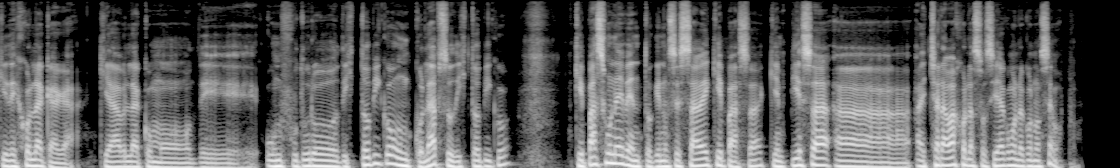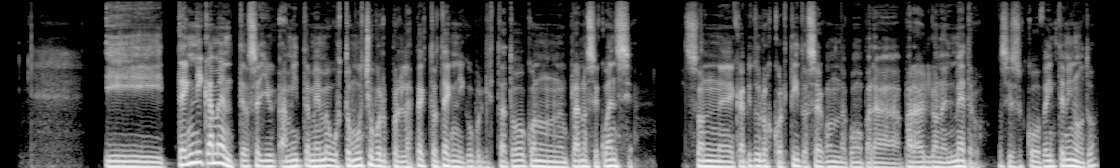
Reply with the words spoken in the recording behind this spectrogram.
que dejó la caga, que habla como de un futuro distópico, un colapso distópico, que pasa un evento que no se sabe qué pasa, que empieza a, a echar abajo la sociedad como la conocemos. Y técnicamente, o sea, yo- a mí también me gustó mucho por, por el aspecto técnico, porque está todo con un plano secuencia. Son eh, capítulos cortitos, o sea, como, para, para verlo en el metro. Así es como 20 minutos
